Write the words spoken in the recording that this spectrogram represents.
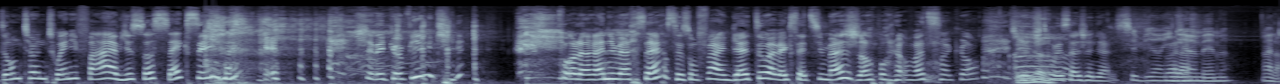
don't turn 25, you're so sexy. J'ai des copines qui, pour leur anniversaire, se sont fait un gâteau avec cette image, genre pour leurs 25 ans. Et je trouvais ça génial. C'est bien, il vient même. Voilà.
